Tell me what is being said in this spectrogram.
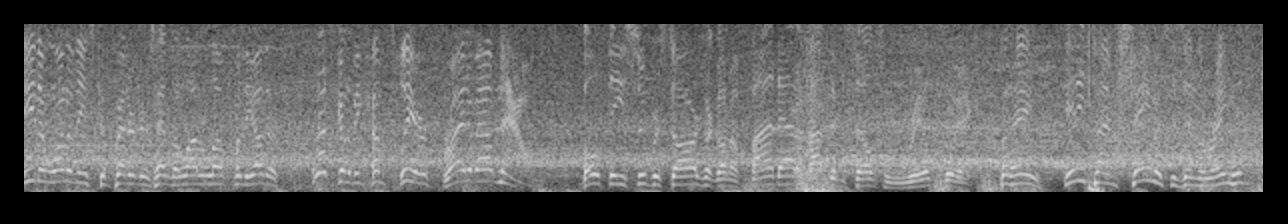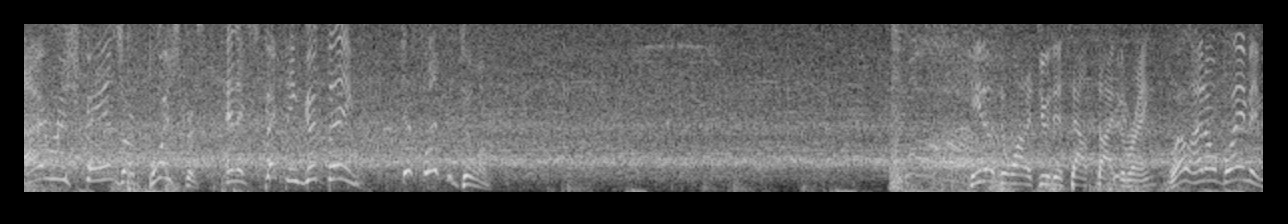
neither one of these competitors has a lot of love for the other. And that's going to become clear right about now. Both these superstars are going to find out about themselves real quick. But hey, anytime Sheamus is in the ring, his Irish fans are boisterous and expecting good things. Just listen to him. He doesn't want to do this outside the ring. Well, I don't blame him.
